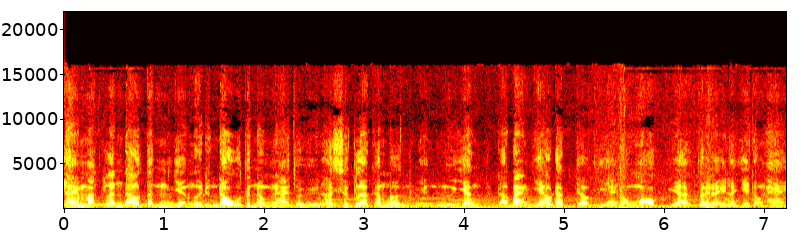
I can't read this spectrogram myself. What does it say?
Thay mặt lãnh đạo tỉnh và người đứng đầu của tỉnh Đồng Nai, tôi hết sức là cảm ơn những người dân đã bàn giao đất cho giai đoạn 1 và tới đây là giai đoạn 2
